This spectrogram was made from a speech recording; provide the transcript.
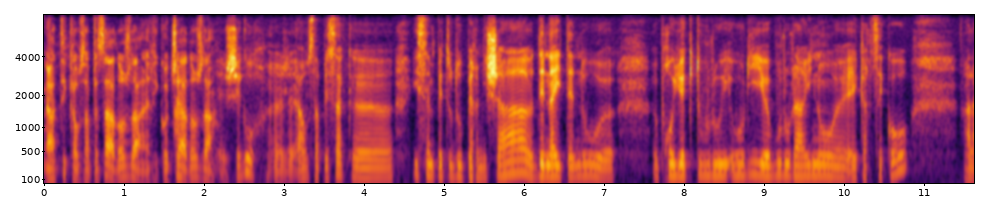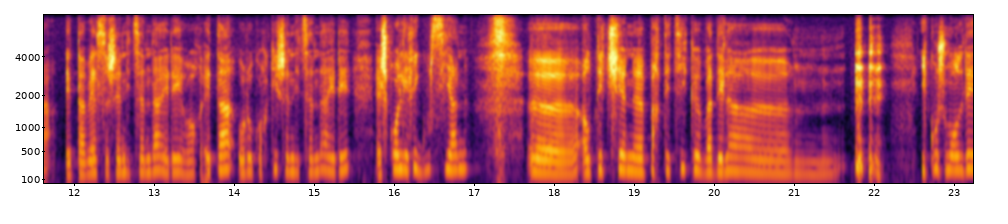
Atik hau zapesa ados da, errikotxe ados da. E, segur, hau zapesak uh, izenpetu du permisa, dena iten du uh, proiektu hori burura ino ekartzeko. Hala, eta bez senditzen da ere hor, eta orokorki senditzen da ere eskualiri guzian. Uh, autetxien partetik badela uh, ikus molde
